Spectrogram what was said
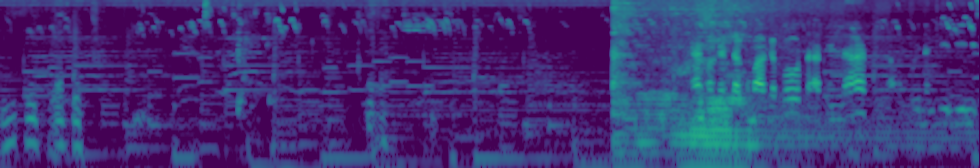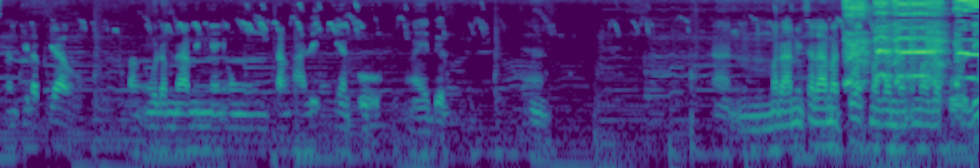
Natinik pa ako Yan, magandang umaga po sa ating lahat. Ako po'y naglilinis ng tilapia. oh. Pang ulam namin ngayong tanghali. Yan po, mga idol. Yan. Maraming salamat po at magandang umaga po uli.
